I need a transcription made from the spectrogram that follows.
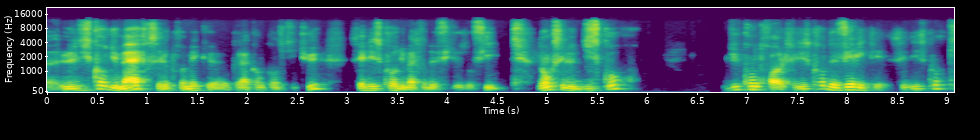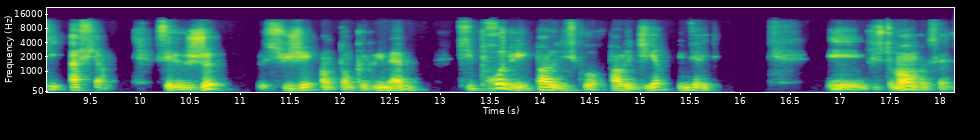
euh, le discours du maître, c'est le premier que, que Lacan constitue, c'est le discours du maître de philosophie. Donc, c'est le discours du contrôle, c'est le discours de vérité, c'est le discours qui affirme. C'est le jeu, le sujet en tant que lui-même, qui produit par le discours, par le dire, une vérité. Et justement, cette,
